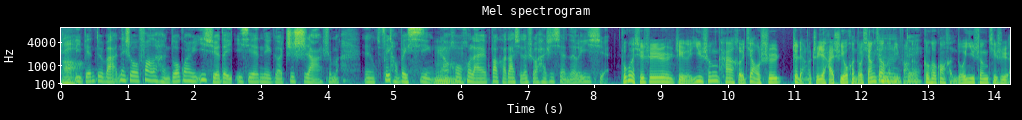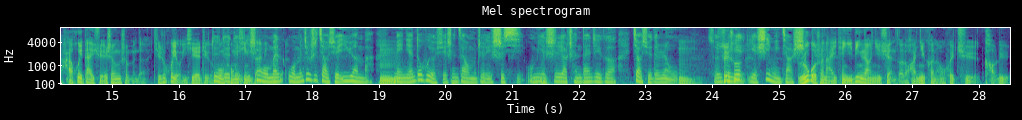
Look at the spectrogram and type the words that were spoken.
啊里边对吧？那时候放了很多关于医学的一些那个知识啊，什么，嗯，非常被吸引。嗯然后后来报考大学的时候，还是选择了医学。不过其实这个医生他和教师这两个职业还是有很多相像的地方的，更何况很多医生其实还会带学生什么的，其实会有一些这个共通性在里我们我们就是教学医院吧，嗯每年都会有学生在我们这里实习，我们也是要承担这个教学的任务，嗯，所以说说也也是一名教师。如果说哪一天一定让你选择的话，你可能会去考虑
